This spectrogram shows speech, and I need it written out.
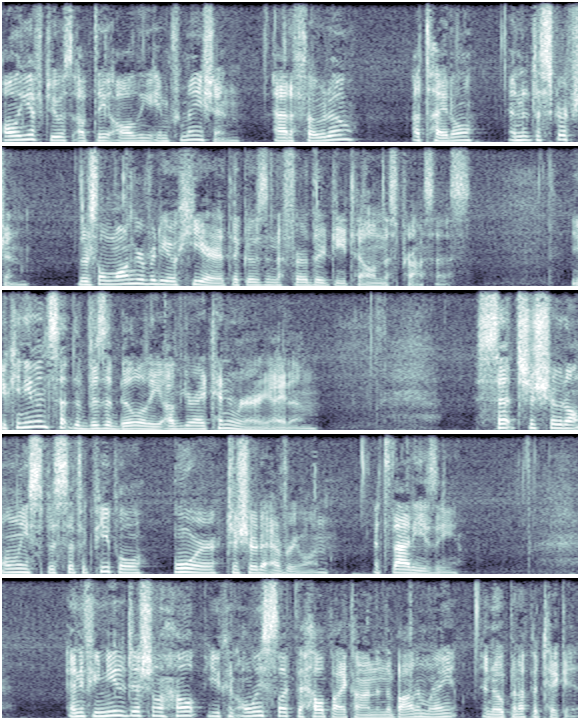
all you have to do is update all the information. Add a photo, a title, and a description. There's a longer video here that goes into further detail in this process. You can even set the visibility of your itinerary item. Set to show to only specific people or to show to everyone. It's that easy. And if you need additional help, you can always select the help icon in the bottom right and open up a ticket.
